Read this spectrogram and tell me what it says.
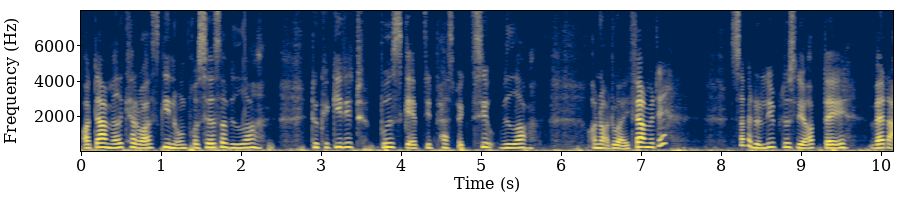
og dermed kan du også give nogle processer videre. Du kan give dit budskab, dit perspektiv videre. Og når du er i færd med det, så vil du lige pludselig opdage, hvad der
